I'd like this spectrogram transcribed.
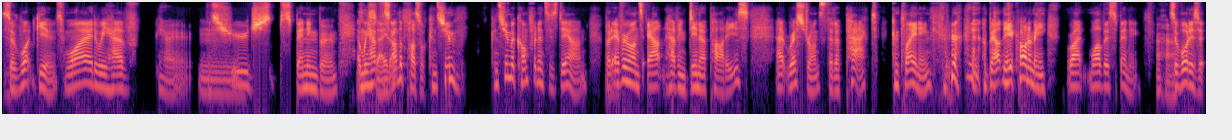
So what gives? Why do we have, you know, this mm. huge spending boom? And we have savings? this other puzzle, consume consumer confidence is down, but mm. everyone's out having dinner parties at restaurants that are packed, complaining about the economy, right, while they're spending. Uh-huh. So what is it?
